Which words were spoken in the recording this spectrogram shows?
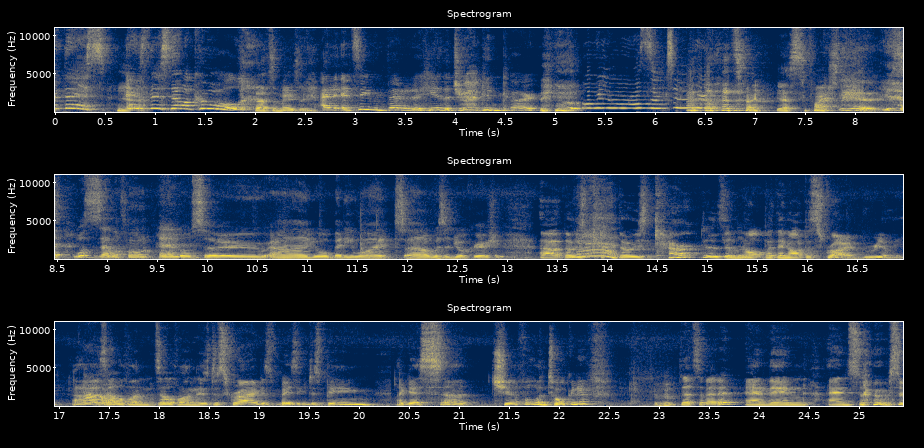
at this! Yeah. Is this not cool? That's amazing. And it's even better to hear the dragon go, "Oh, you're awesome too!" That's right. Yes, fine. Actually, yeah, is, was Xenophon and also uh, your Betty White uh, wizard your creation? Uh, those those characters are not, but they're not described really. Uh, Xenophon, Xenophon is described as basically just being, I guess, uh, cheerful and talkative. That's about it. And then, and so, so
